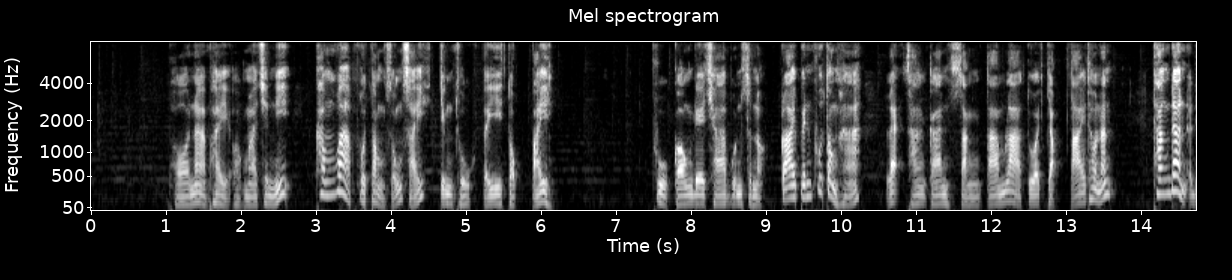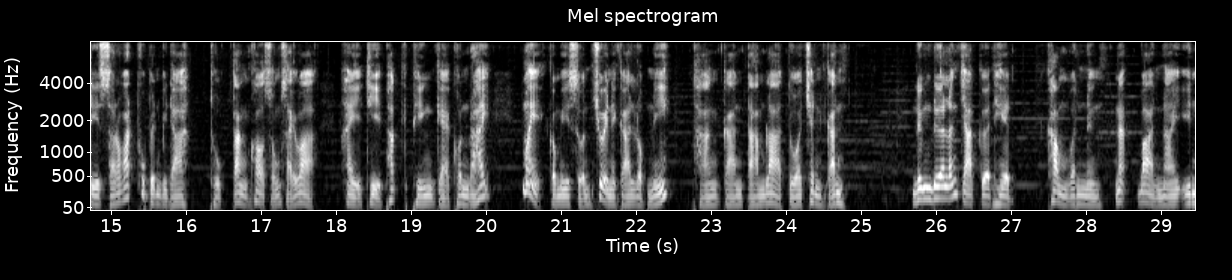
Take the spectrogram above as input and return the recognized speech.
พอหน้าไพ่ออกมาเช่นนี้คำว่าผู้ต้องสงสัยจึงถูกตีตกไป ผู้กองเดชาบุญสนอกลายเป็นผู้ต้องหา และทางการสั่งตามล่าตัวจับตายเท่านั้น ทางด้านอดีตสารวัตรผู้เป็นบิดาถูกตั้งข้อสงสัยว่า ให้ที่พักพิงแก่คนร้าย ไม่ก็มีส่วนช่วยในการหลบหนีทางการตามล่าตัวเช่นกันหนึ่งเดือนหลังจากเกิดเหตุ ค่ำวันหนึ่งณบ้านนายอิน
